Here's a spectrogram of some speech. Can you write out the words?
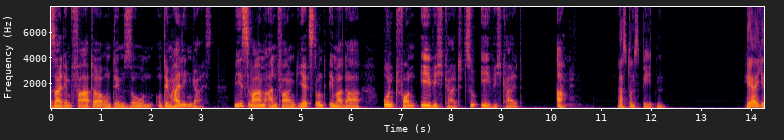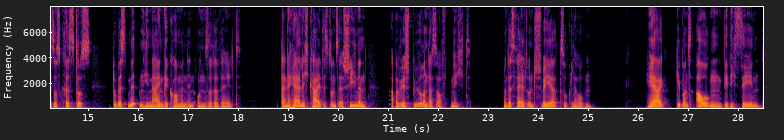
sei dem Vater und dem Sohn und dem Heiligen Geist, wie es war am Anfang, jetzt und immer da und von Ewigkeit zu Ewigkeit. Amen. Lasst uns beten. Herr Jesus Christus, du bist mitten hineingekommen in unsere Welt. Deine Herrlichkeit ist uns erschienen, aber wir spüren das oft nicht, und es fällt uns schwer zu glauben. Herr, gib uns Augen, die dich sehen,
